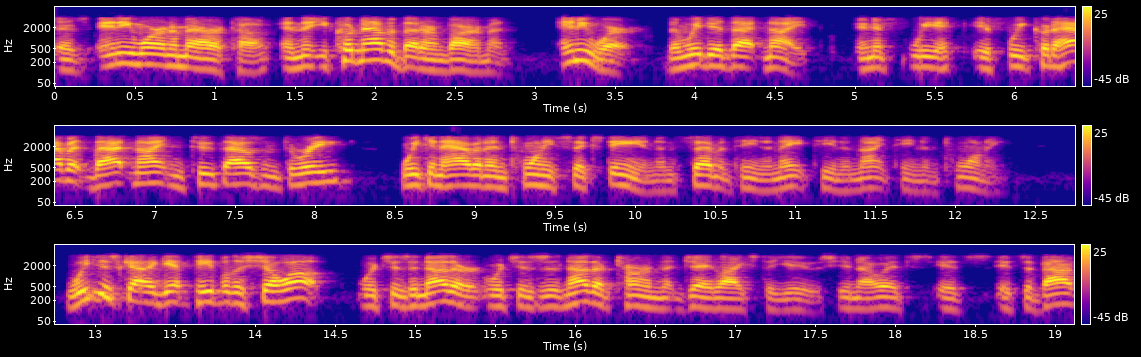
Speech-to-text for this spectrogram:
as anywhere in America, and that you couldn't have a better environment anywhere than we did that night. And if we if we could have it that night in 2003, we can have it in 2016 and 17 and 18 and 19 and 20. We just got to get people to show up, which is another which is another term that Jay likes to use. You know, it's it's it's about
